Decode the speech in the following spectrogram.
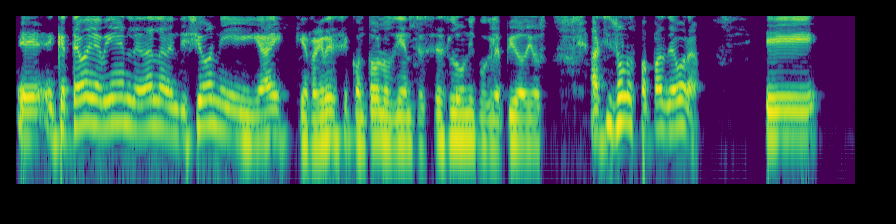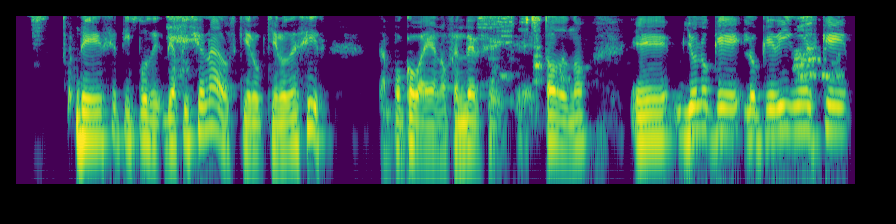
eh, que te vaya bien, le dan la bendición y ay, que regrese con todos los dientes, es lo único que le pido a Dios. Así son los papás de ahora, eh, de ese tipo de, aficionados, quiero, quiero decir. Tampoco vayan a ofenderse eh, todos, ¿no? yo lo que, lo que digo es que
